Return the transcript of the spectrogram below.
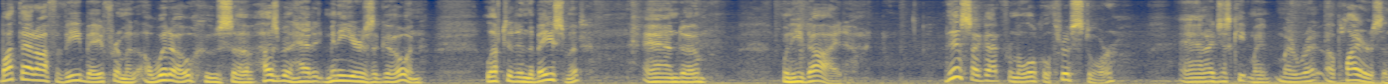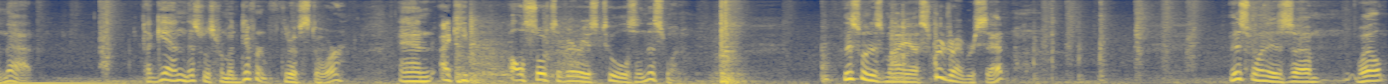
Bought that off of eBay from a, a widow whose uh, husband had it many years ago and left it in the basement, and uh, when he died. This I got from a local thrift store, and I just keep my, my uh, pliers in that. Again, this was from a different thrift store, and I keep all sorts of various tools in this one. This one is my uh, screwdriver set. This one is, um, well,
